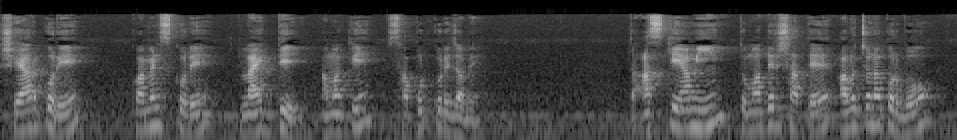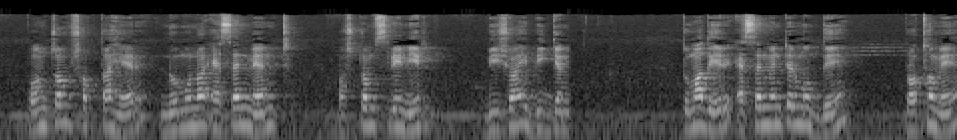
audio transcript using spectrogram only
শেয়ার করে, কমেন্টস করে, লাইক দিয়ে আমাকে সাপোর্ট করে যাবে। তা আজকে আমি তোমাদের সাথে আলোচনা করব পঞ্চম সপ্তাহের নমুনা অ্যাসাইনমেন্ট অষ্টম শ্রেণির বিষয় বিজ্ঞান। তোমাদের অ্যাসাইনমেন্টের মধ্যে প্রথমে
